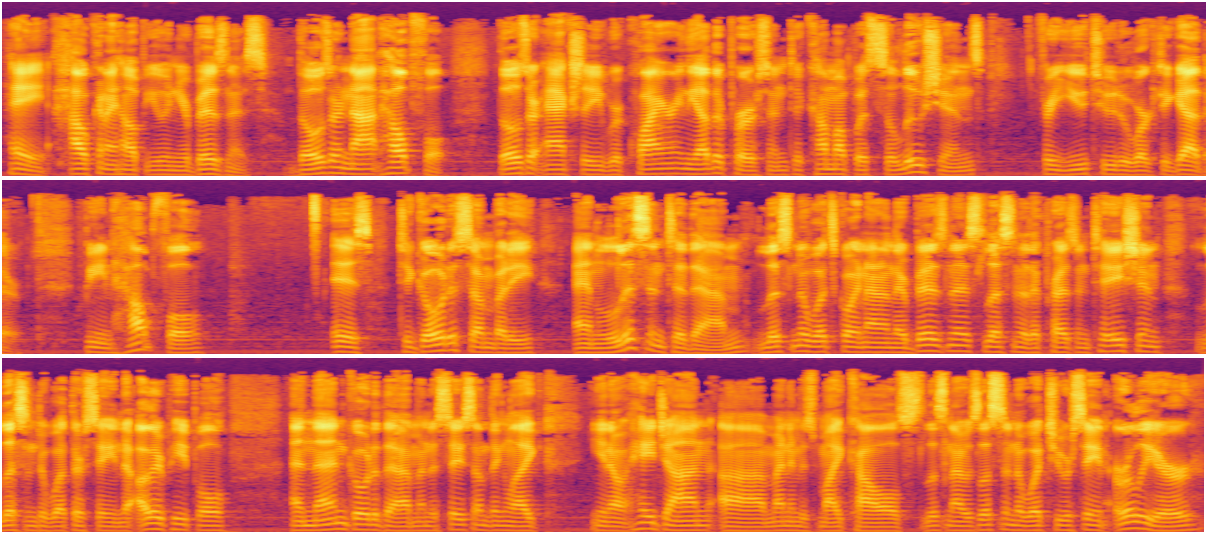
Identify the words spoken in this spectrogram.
hey, how can I help you in your business? Those are not helpful. Those are actually requiring the other person to come up with solutions for you two to work together. Being helpful is to go to somebody and listen to them, listen to what's going on in their business, listen to their presentation, listen to what they're saying to other people, and then go to them and to say something like, you know, hey John, uh, my name is Mike Cowles. Listen, I was listening to what you were saying earlier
